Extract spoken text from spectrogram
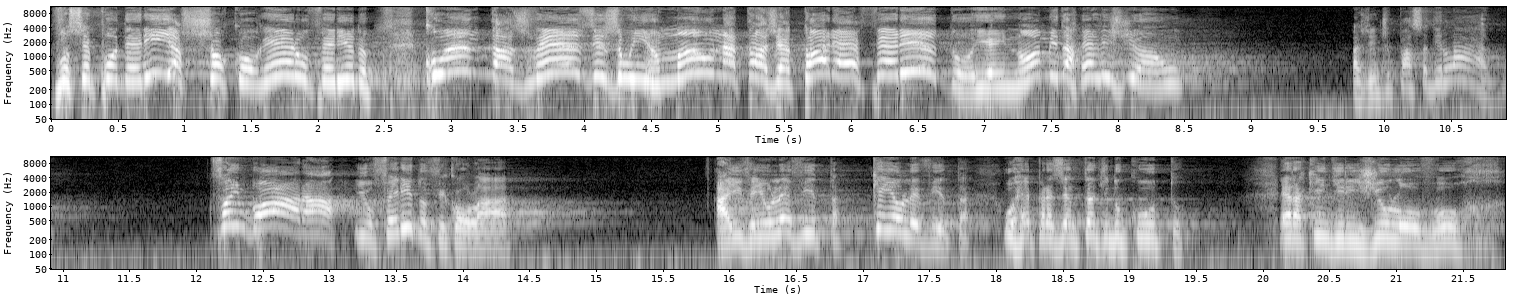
Você poderia socorrer o ferido. Quantas vezes um irmão na trajetória é ferido e em nome da religião a gente passa de lado. Foi embora e o ferido ficou lá. Aí vem o levita. Quem é o levita? O representante do culto. Era quem dirigia o louvor.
